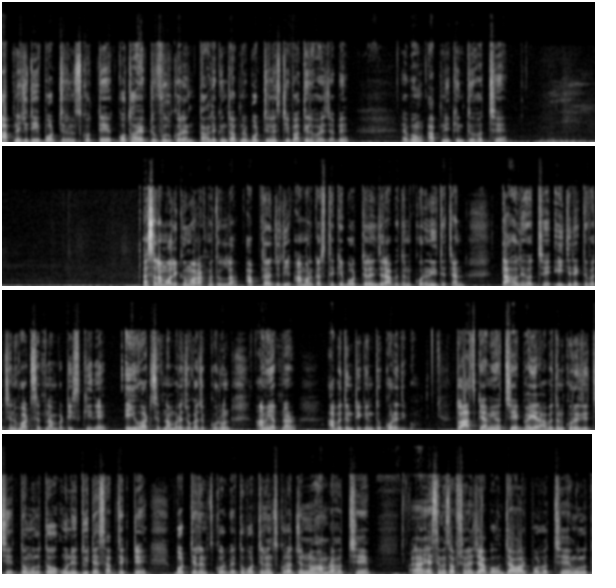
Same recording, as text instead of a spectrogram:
আপনি যদি board challenge করতে কোথাও একটু ভুল করেন, তাহলে কিন্তু আপনার বোর্ড চ্যালেঞ্জটি বাতিল হয়ে যাবে এবং আপনি কিন্তু হচ্ছে আসসালামু আলাইকুম রহমতুল্লাহ। আপনারা যদি আমার কাছ থেকে বোর্ড চ্যালেঞ্জের আবেদন করে নিতে চান, তাহলে হচ্ছে এই যে দেখতে পাচ্ছেন হোয়াটসঅ্যাপ নাম্বারটি স্ক্রিনে এই হোয়াটসঅ্যাপ নাম্বারে যোগাযোগ করুন, আমি আপনার আবেদনটি কিন্তু করে দিব। তো আজকে আমি হচ্ছে এক ভাইয়ের আবেদন করে দিচ্ছি। তো মূলত উনি দুইটা সাবজেক্টে বোর্ড চ্যালেঞ্জ করবে। তো বোর্ড চ্যালেঞ্জ করার জন্য আমরা হচ্ছে এস এম এস অপশানে যাব। যাওয়ার পর হচ্ছে মূলত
